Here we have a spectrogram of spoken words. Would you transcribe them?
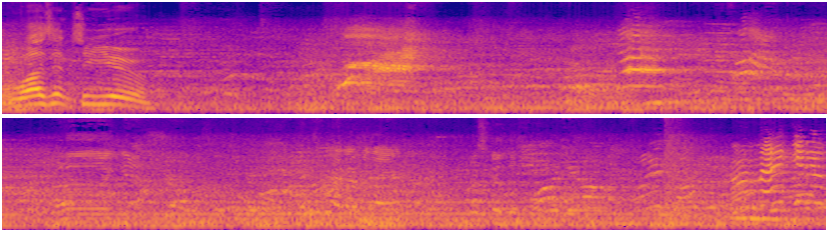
It wasn't to you. I'm making it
